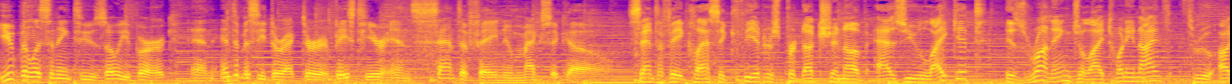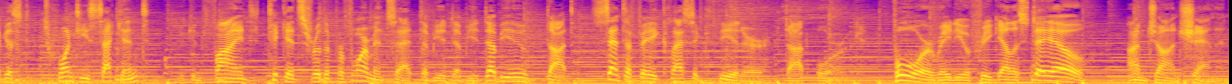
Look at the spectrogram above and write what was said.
You've been listening to Zoe Burke, an intimacy director based here in Santa Fe, New Mexico. Santa Fe Classic Theater's production of As You Like It is running July 29th through August 22nd. You can find tickets for the performance at www.santafeclassictheater.org. For Radio Free Galisteo, I'm John Shannon.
